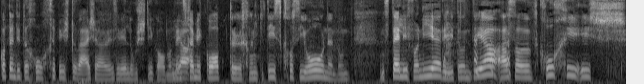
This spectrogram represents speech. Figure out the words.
gerade wenn du in der Küche bist, du weißt ja, wie lustig an. Und wenn Ja. es mit abdrücken die Diskussionen und das Telefonieren. Und ja, also die Küche ist...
